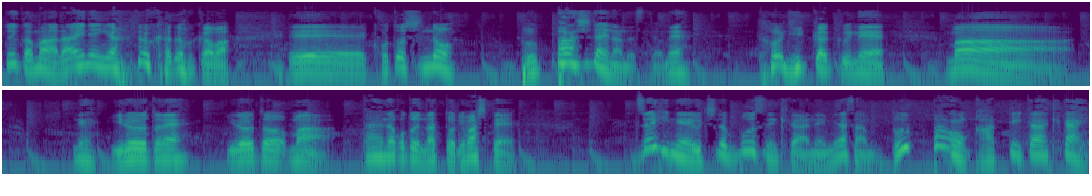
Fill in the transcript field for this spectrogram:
というかまあ来年やるのかどうかは、えー、今年の物販次第なんですよね。とにかくね、まあ、ね、いろいろとね、いろいろとまあ大変なことになっておりまして、ぜひね、うちのブースに来たらね、皆さん物販を買っていただきたい。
